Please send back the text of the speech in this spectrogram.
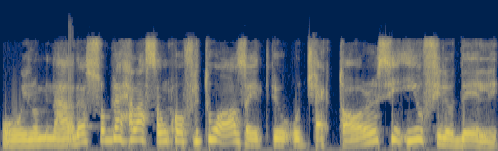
O Iluminado é sobre a relação conflituosa entre o Jack Torrance e o filho dele,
